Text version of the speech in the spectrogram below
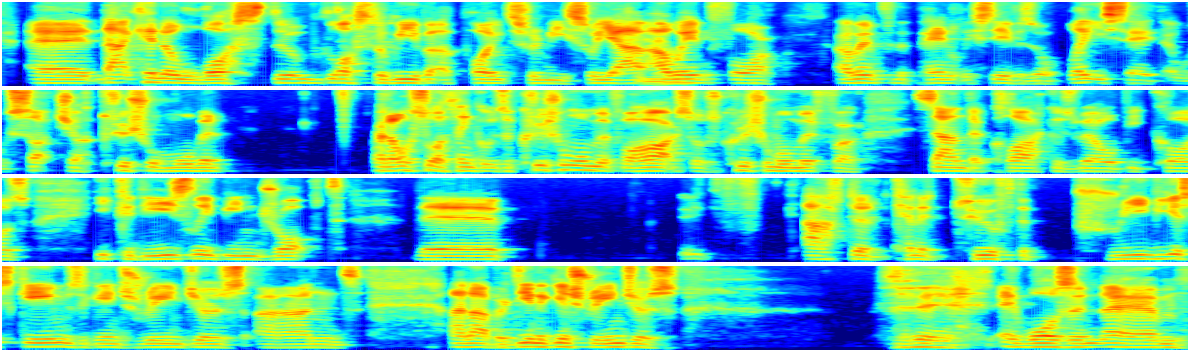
uh, that kind of lost lost a wee bit of points for me. So yeah, mm. I went for I went for the penalty save as well. Like you said, it was such a crucial moment. And also, I think it was a crucial moment for Hearts. It was a crucial moment for Zander Clark as well because he could easily been dropped the after kind of two of the previous games against Rangers and and Aberdeen against Rangers. It wasn't um,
